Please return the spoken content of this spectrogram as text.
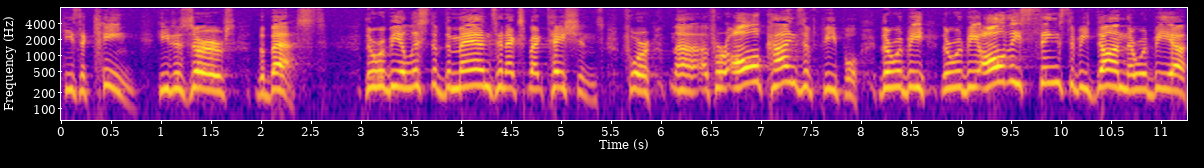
he's a king, he deserves the best. There would be a list of demands and expectations for, uh, for all kinds of people. There would, be, there would be all these things to be done. There would be a,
